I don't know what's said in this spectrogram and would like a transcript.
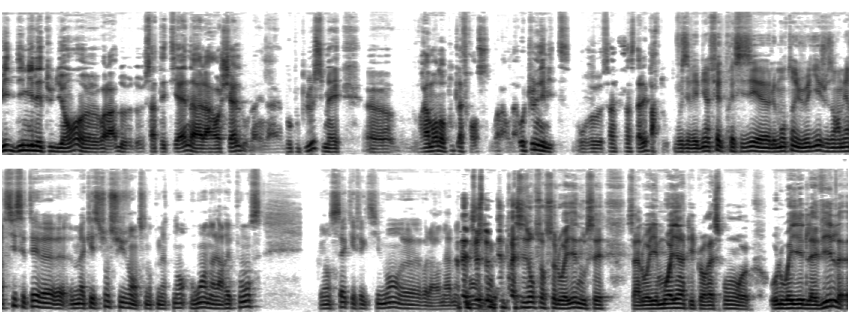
8-10 000 étudiants. voilà, de, Saint-Étienne à La Rochelle, il y en a beaucoup plus, mais vraiment dans toute la France. Voilà, on n'a aucune limite. On veut s'installer partout. Vous avez bien fait de préciser euh, le montant du loyer. Je vous en remercie. C'était euh, ma question suivante. Donc maintenant, moins on a la réponse. Et on sait qu'effectivement, euh, voilà, on a juste une petite précision sur ce loyer. Nous, c'est un loyer moyen qui correspond au loyer de la ville.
